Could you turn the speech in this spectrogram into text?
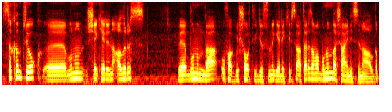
Sıkıntı yok. Ee, bunun şekerini alırız. Ve bunun da ufak bir short videosunu gerekirse atarız ama bunun da shiny'sini aldım.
